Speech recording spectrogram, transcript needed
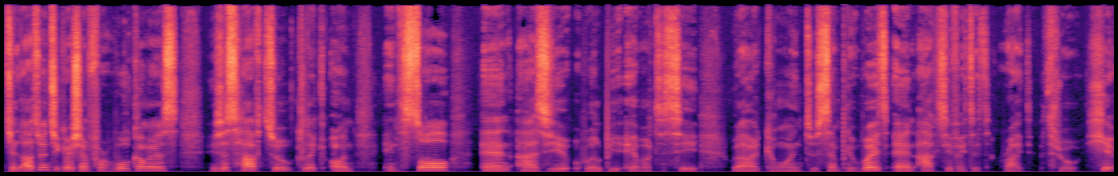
Gelato integration for WooCommerce, you just have to click on install and as you will be able to see we are going to simply wait and activate it right through here.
